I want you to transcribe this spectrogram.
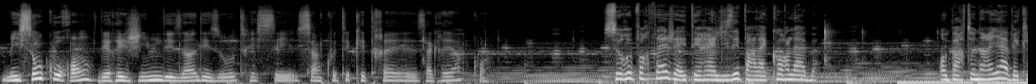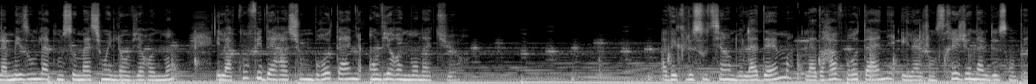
mais ils sont au courant des régimes des uns des autres et c'est un côté qui est très agréable quoi. Ce reportage a été réalisé par la Corlab, en partenariat avec la Maison de la Consommation et de l'Environnement et la Confédération Bretagne Environnement Nature. Avec le soutien de l'ADEME, la DRAF Bretagne et l'Agence régionale de santé.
